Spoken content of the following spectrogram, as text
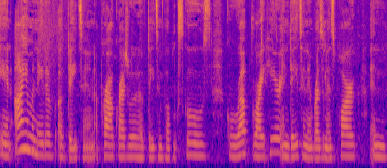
and I am a native of Dayton, a proud graduate of Dayton Public Schools. Grew up right here in Dayton in Residence Park. And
